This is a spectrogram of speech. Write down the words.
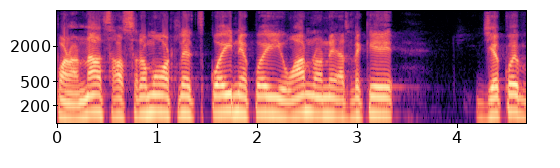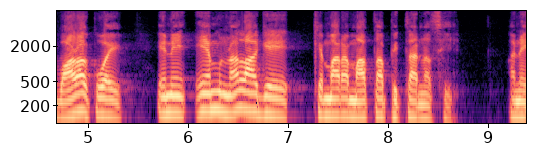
પણ અનાથ આશ્રમો એટલે કોઈને કોઈ યુવાનોને એટલે કે જે કોઈ બાળક હોય, એને એમ ન લાગે કે મારા માતા પિતા નથી. અને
